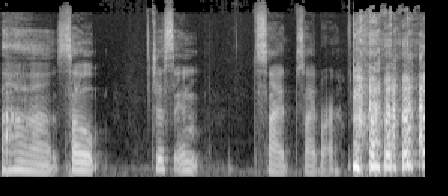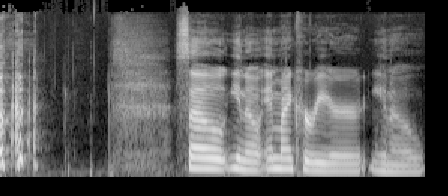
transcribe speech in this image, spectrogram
uh, so just in side sidebar. so you know, in my career, you know,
